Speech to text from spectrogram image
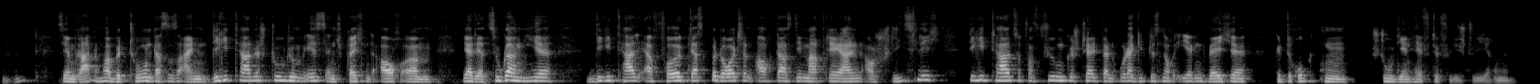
Mhm. Sie haben gerade nochmal betont, dass es ein digitales Studium ist, entsprechend auch ähm, ja, der Zugang hier digital erfolgt. Das bedeutet auch, dass die Materialien ausschließlich digital zur Verfügung gestellt werden oder gibt es noch irgendwelche gedruckten Studienhefte für die Studierenden?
